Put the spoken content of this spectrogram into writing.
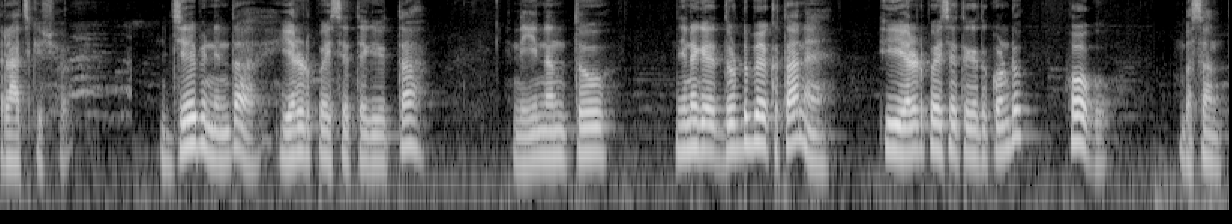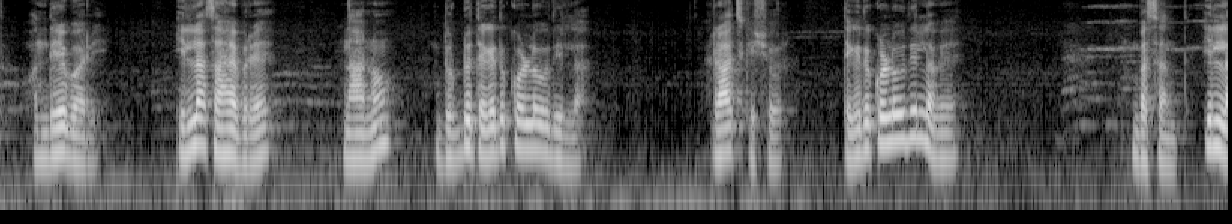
ರಾಜ್ಕಿಶೋರ್, ಜೇಬಿನಿಂದ ಎರಡು ಪೈಸೆ ತೆಗೆಯುತ್ತಾ? ನೀನಂತೂ ನಿನಗೆ ದುಡ್ಡು ಬೇಕು ತಾನೆ? ಈ ಎರಡು ಪೈಸೆ ತೆಗೆದುಕೊಂಡು ಹೋಗು. ಬಸಂತ್, ಒಂದೇ ಬಾರಿ. ಇಲ್ಲ ಸಾಹೇಬ್ರೆ, ನಾನು ದುಡ್ಡು ತೆಗೆದುಕೊಳ್ಳುವುದಿಲ್ಲ. ರಾಜ್ಕಿಶೋರ್ ತೆಗೆದುಕೊಳ್ಳುವುದಿಲ್ಲವೇ? ಬಸಂತ್, ಇಲ್ಲ,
